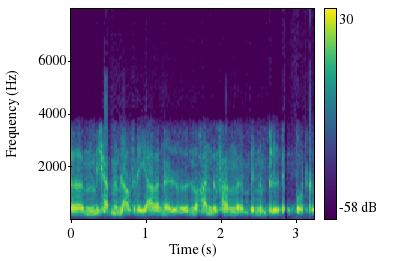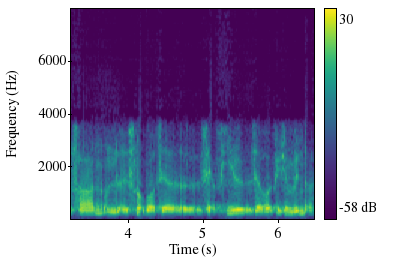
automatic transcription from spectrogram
Ähm, ich habe im Laufe der Jahre ne, noch angefangen, äh, bin ein bisschen Wakeboard gefahren und äh, Snowboard sehr, sehr viel, sehr häufig im Winter.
